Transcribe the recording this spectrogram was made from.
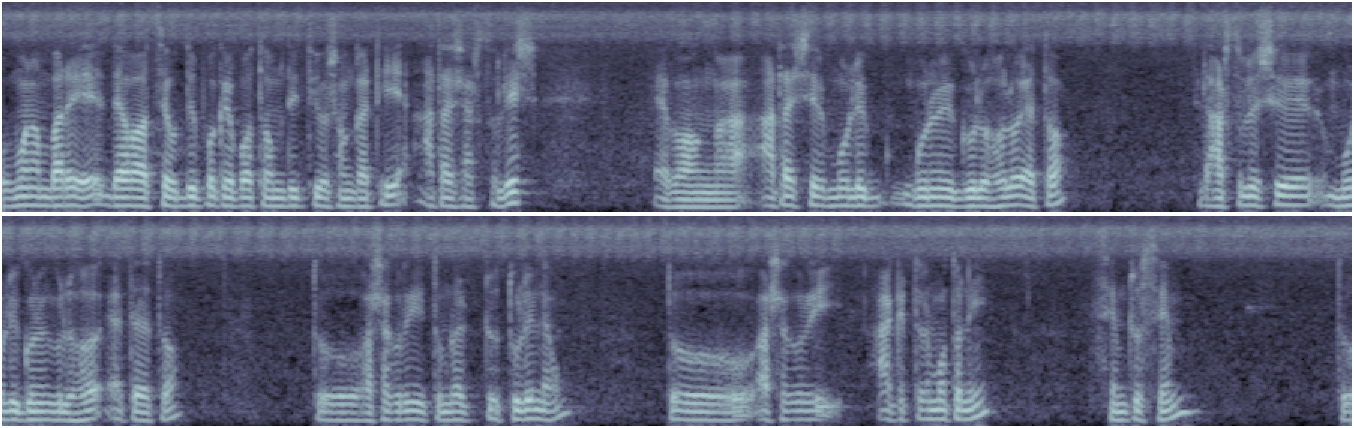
হোমো নাম্বারে দেওয়া আছে উদ্দীপকের প্রথম দ্বিতীয় সংখ্যাটি আঠাশ আটচল্লিশ। এবং আঠাশের মৌলিক গুণগুলো হলো এত। আটচল্লিশের মৌলিক গুণগুলো হলো এত এত। তো আশা করি তোমরা একটু তুলে নাও। তো আশা করি আগেরটার মতনই সেম টু সেম তো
